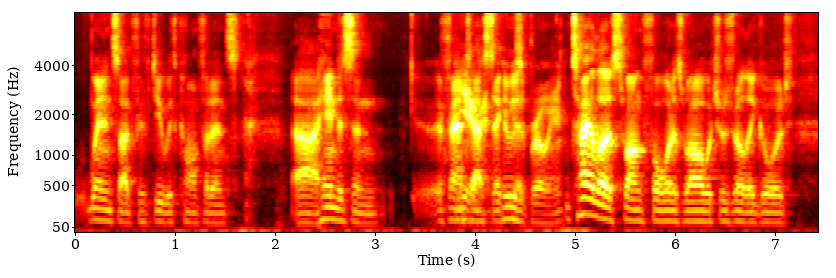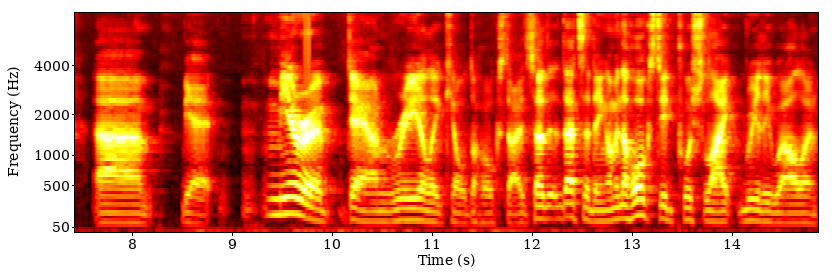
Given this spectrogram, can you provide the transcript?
went inside 50 with confidence. Uh, Henderson fantastic. Yeah, he was brilliant. Taylor swung forward as well, which was really good. Um, yeah, Mira down really killed the Hawks though. So th- that's the thing. I mean, the Hawks did push late really well and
